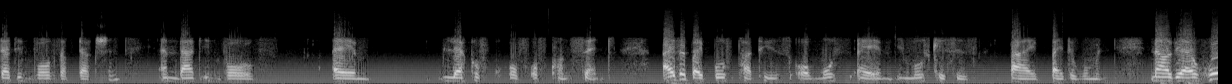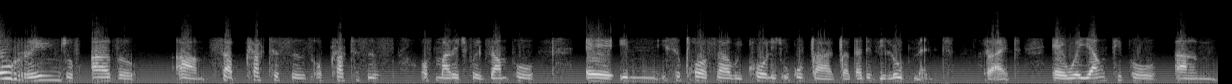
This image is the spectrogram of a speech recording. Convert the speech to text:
that involves abduction, and that involves um, lack of, of, of consent, either by both parties or most, um, in most cases, by, by the woman. Now, there are a whole range of other um, sub practices or practices of marriage. For example, uh, in isiXhosa we call it ukucaca, that is elopement, right? Uh, where young people, um,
